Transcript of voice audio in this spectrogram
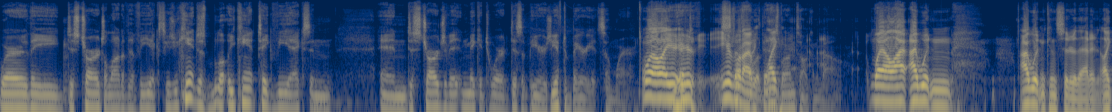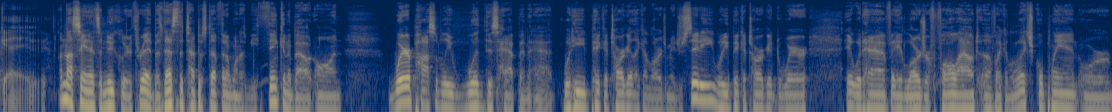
where they discharge a lot of the VX because you can't just blow, you can't take VX and and discharge of it and make it to where it disappears. You have to bury it somewhere. well, here's, to- here's what I like would that is like. What I'm talking about. Well, I, I wouldn't. I wouldn't consider that like uh, I'm not saying it's a nuclear threat, but that's the type of stuff that I want to be thinking about on where possibly would this happen at? Would he pick a target like a large major city? Would he pick a target where it would have a larger fallout of like an electrical plant or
